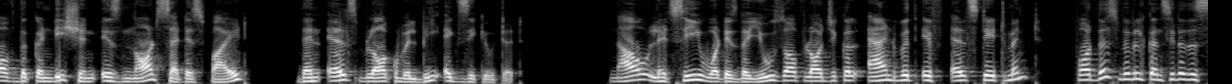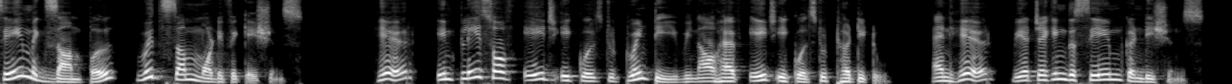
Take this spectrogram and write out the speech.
of the condition is not satisfied, then else block will be executed. Now let's see what is the use of logical and with if-else statement. For this we will consider the same example with some modifications. Here in place of age equals to 20, we now have age equals to 32. And here we are checking the same conditions.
